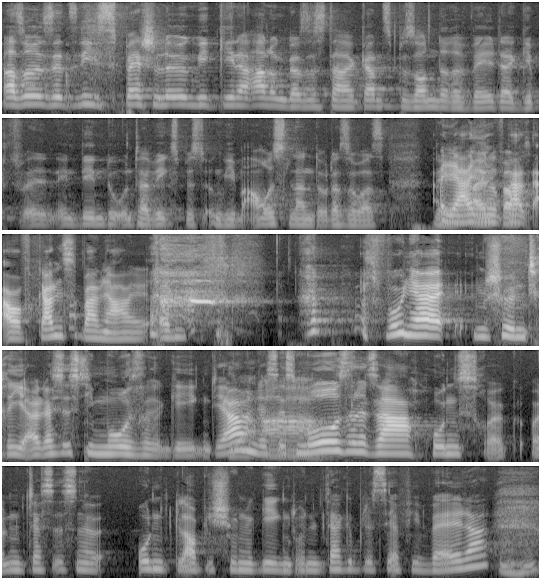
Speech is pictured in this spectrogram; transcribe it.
Also ist jetzt nicht special irgendwie, keine Ahnung, dass es da ganz besondere Wälder gibt, in, denen du unterwegs bist, irgendwie im Ausland oder sowas. Nee, ja, also pass auf, ganz banal. Ähm, ich wohne ja im schönen Trier, das ist die Moselgegend, ja, Ja, und das ist. Mosel, Saar, Hunsrück und das ist eine unglaublich schöne Gegend und da gibt es sehr viele Wälder Mhm,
